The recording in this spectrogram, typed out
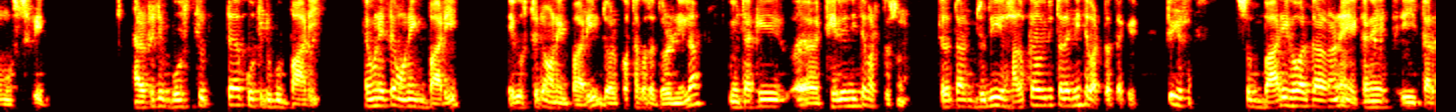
অমসৃণ। আর একটা হচ্ছে বস্তুটা কতটুকু বাড়ি যেমন এটা অনেক বাড়ি এই বস্তুটা অনেক বাড়ি ধর কথা কথা ধরে নিলাম, তুমি তাকে ঠেলে নিতে পারতেছো না। তাহলে তার যদি হালকা হইতো তাহলে নিতে পারতো তাকে, ঠিক আছে? সো বাড়ি হওয়ার কারণে এখানে এই তার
